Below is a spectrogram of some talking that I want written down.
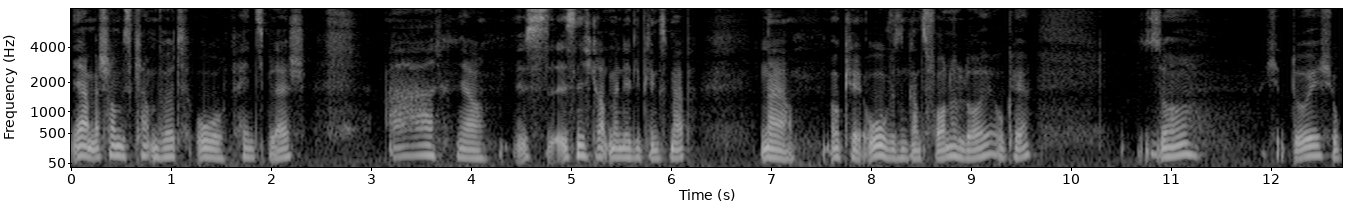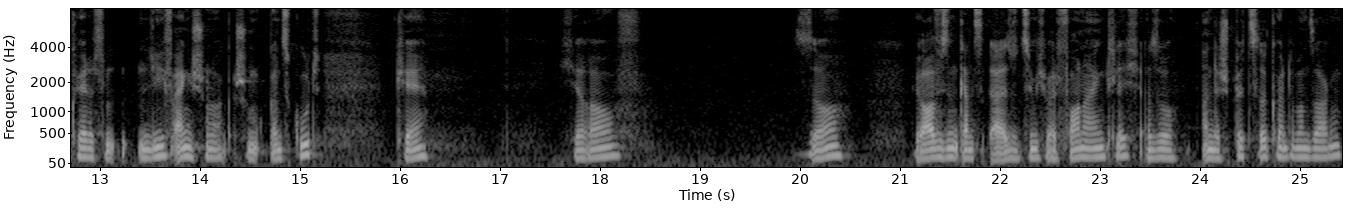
Ja, mal schauen, wie es klappen wird. Oh, Paint Splash. Ah, ja, ist, ist nicht gerade meine Lieblingsmap. Naja, okay. Oh, wir sind ganz vorne, lol, okay. So, hier durch. Okay, das lief eigentlich schon, schon ganz gut. Okay. Hier rauf. So. Ja, wir sind ganz, also ziemlich weit vorne eigentlich. Also an der Spitze könnte man sagen.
